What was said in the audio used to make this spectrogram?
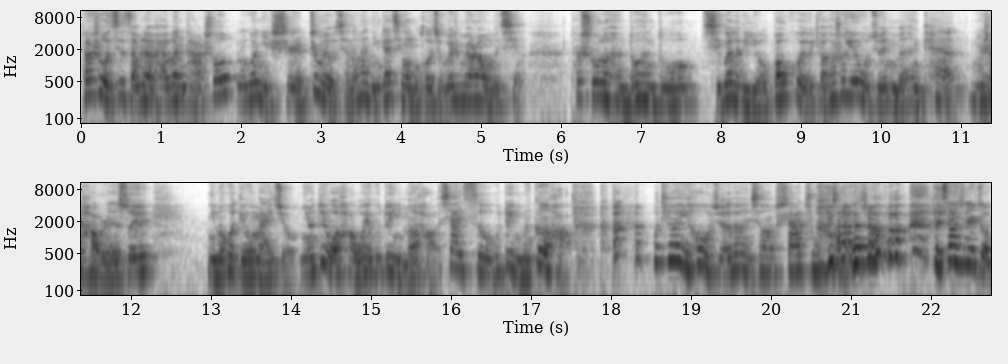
当时我记得咱们俩还问他说：“如果你是这么有钱的话，你应该请我们喝酒，为什么要让我们请？”他说了很多很多奇怪的理由，包括有一条，他说：“因为我觉得你们很 can，你们是好人，所以你们会给我买酒。你们对我好，我也会对你们好。下一次我会对你们更好。”我听完以后，我觉得他很像杀猪盘，很像是那种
